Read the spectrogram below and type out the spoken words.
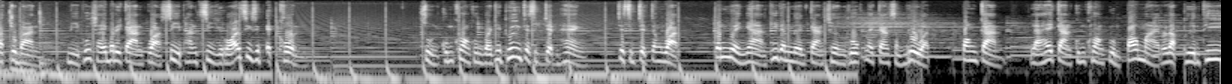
ปัจจุบันมีผู้ใช้บริการกว่า 4,441 คน ศูนย์คุ้มครองคนไร้ที่พึ่ง 77 แห่ง 77 จังหวัด เป็นหน่วยงานที่ดำเนินการเชิงรุกในการสำรวจ ป้องกัน และให้การคุ้มครองกลุ่มเป้าหมายระดับพื้นที่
